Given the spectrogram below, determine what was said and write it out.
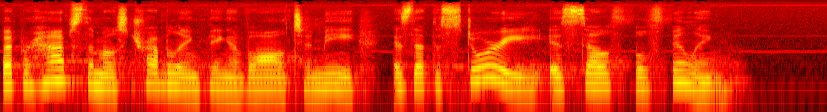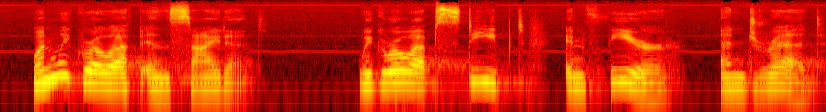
But perhaps the most troubling thing of all to me is that the story is self fulfilling. When we grow up inside it, we grow up steeped in fear and dread.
